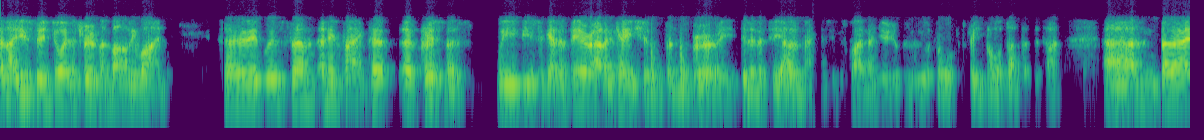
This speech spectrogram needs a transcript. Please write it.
and I used to enjoy the Truman barley wine. So it was, um, and in fact at, at Christmas we used to get a beer allocation from the brewery delivered to your home. Actually, it was quite unusual because we were three floors up at the time. Um, but I,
